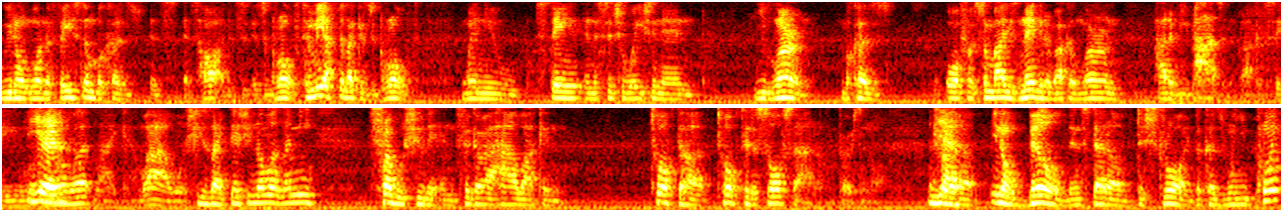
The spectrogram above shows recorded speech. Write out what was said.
we don't want to face them because it's it's hard. It's it's growth. To me, I feel like it's growth when you stay in a situation and you learn because, or for somebody's negative, I can learn how to be positive. I can say, well, Yeah. you know what, like wow, well she's like this. You know what? Let me troubleshoot it and figure out how I can talk to her, talk to the soft side of a person, or try Yeah. to you know build instead of destroy. Because when you point,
